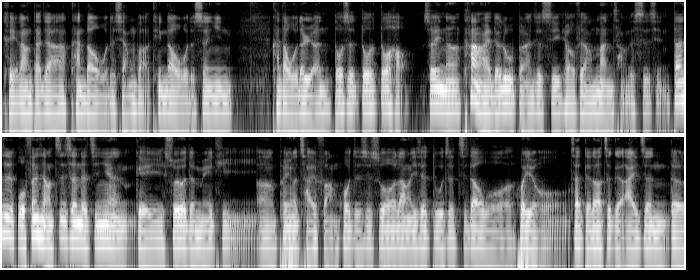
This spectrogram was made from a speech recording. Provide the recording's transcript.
可以让大家看到我的想法，听到我的声音，看到我的人，都是都都好。所以呢，抗癌的路本来就是一条非常漫长的事情。但是我分享自身的经验给所有的媒体呃朋友采访，或者是说让一些读者知道我会有在得到这个癌症的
